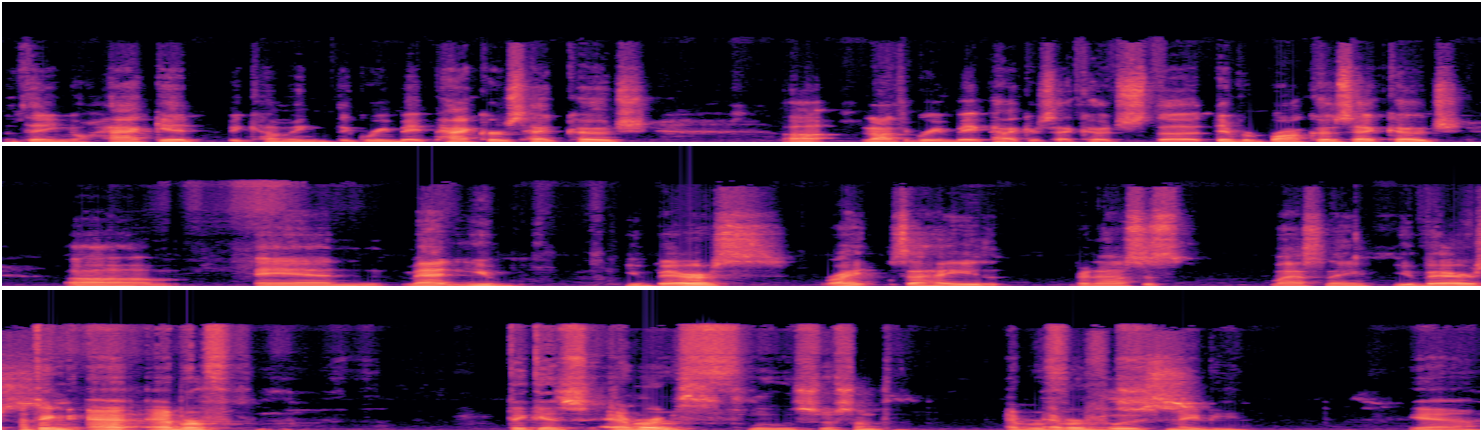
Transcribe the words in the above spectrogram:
Nathaniel Hackett becoming the Green Bay Packers head coach, uh, not the Green Bay Packers head coach, the Denver Broncos head coach, um, and Matt you Bears, right? Is that how you pronounce this last name? You Bears? I think e- Eber. I think it's Eberflus or something. Eberflus, Eberflus, maybe. Yeah,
